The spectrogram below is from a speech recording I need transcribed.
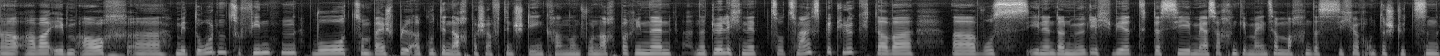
aber eben auch äh, Methoden zu finden, wo zum Beispiel eine gute Nachbarschaft entstehen kann und wo Nachbarinnen natürlich nicht so zwangsbeglückt, aber äh, wo es ihnen dann möglich wird, dass sie mehr Sachen gemeinsam machen, dass sie sich auch unterstützen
